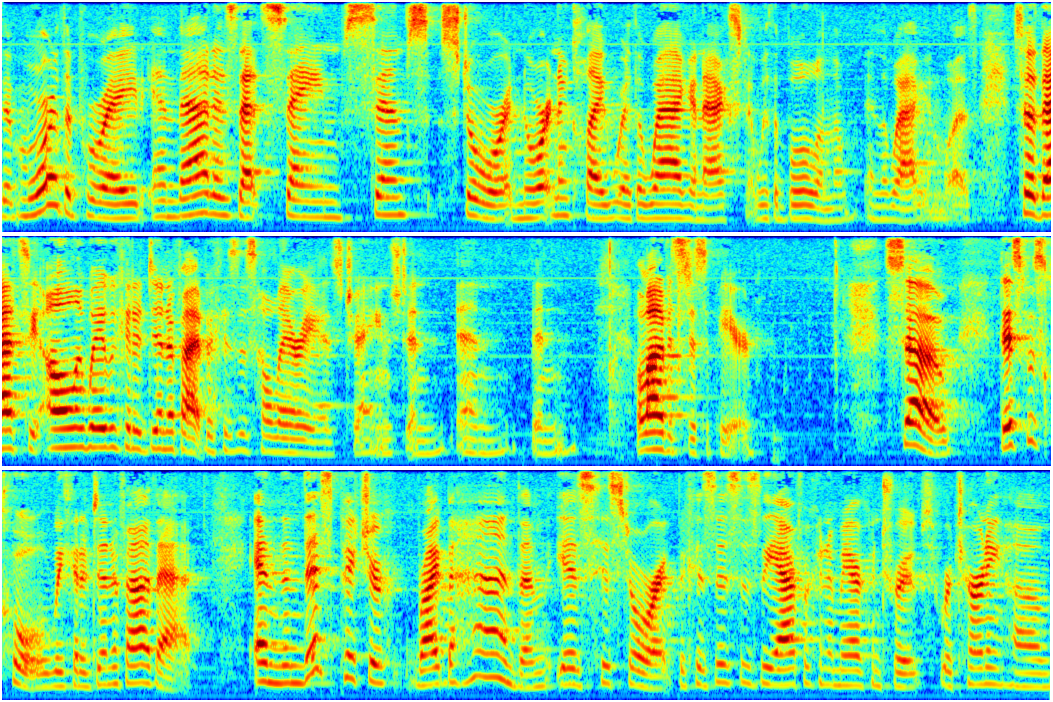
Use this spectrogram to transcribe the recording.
the more of the parade, and that is that same Sims store at Norton and Clay where the wagon accident with the bull in the in the wagon was. So that's the only way we could identify it because this whole area has changed and and been a lot of it's disappeared. So this was cool. We could identify that. And then this picture right behind them is historic because this is the African American troops returning home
